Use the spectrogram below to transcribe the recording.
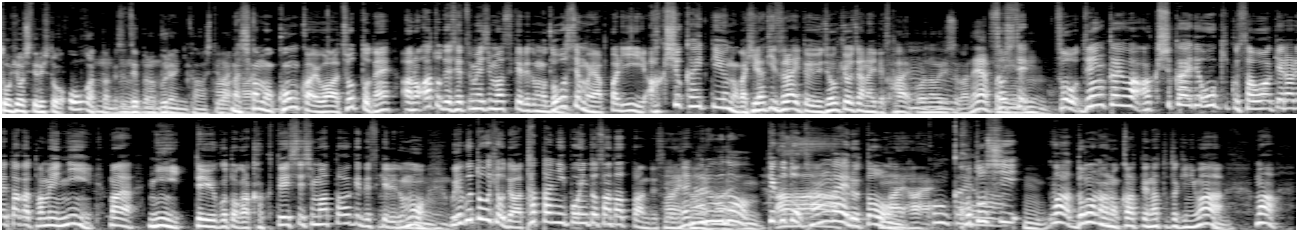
投票してる人が多かったんです、うんゼブラブレンに関しては。はいまあ、しかも今回はちょっとねあの後で説明しますけれどもどうしてもやっぱり握手会っていうのが開きづらいという状況じゃないですか。はい、コロナウイルスがねやっぱり。そして、うん。そう前回は握手会で大きく差を開けられたがために、まあ、2位っていうことが確定してしまったわけですけれども、ウェブ投票ではたった2ポイント差だったんですよね。はいなるほど、うん。ってことを考えると、はいはい今回は。今年はどうなのかってなった時には、まあ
